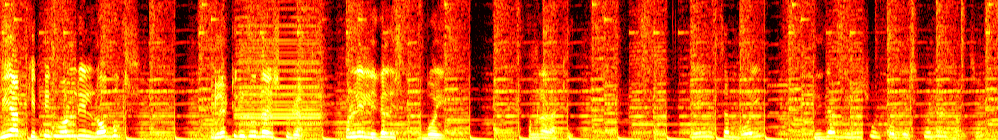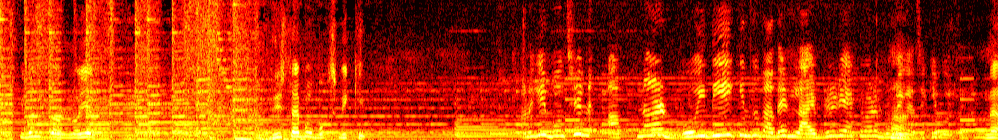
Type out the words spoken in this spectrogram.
we, are keeping only law books relating to the student only legal বই আমরা রাখি। এই সব বই। These are useful for the students also even the lawyers this type of books we keep অনেকেই বলছেন আপনার বই দিয়েই কিন্তু তাদের লাইব্রেরি একেবারে ভরে হ্যাঁ। গেছে কি বলবেন না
